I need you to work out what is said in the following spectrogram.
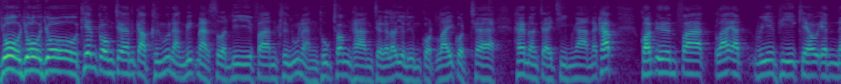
โยโยโยเที่ยงตรงเจอกันกับคลึงลูกหนังบิ๊กแมทสวัสดีแฟนคลึงลูกหนังทุกช่องทางเจอกันแล้วอย่าลืมกดไลค์กดแชร์ให้กำลังใจทีมงานนะครับ ก่อนอื่นฝากไลน์อัด VIP KLN ใน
